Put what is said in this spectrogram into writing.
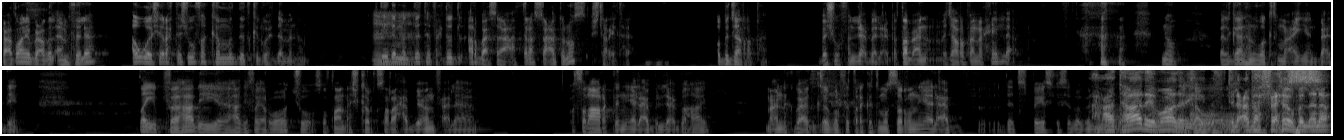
فأعطوني بعض الأمثلة. أول شيء رحت أشوفها كم مدة كل واحدة منهم. إذا مدتها في حدود الأربع ساعات ثلاث ساعات ونص اشتريتها. وبجربها. بشوف اللعبة لعبة. طبعا بجربها الحين لا. No. بلقى لهم وقت معين بعدين. طيب فهذه هذه Firewatch وسلطان أشكرك صراحة بعنف على إصرارك إني ألعب اللعبة هاي. مع انك بعد قبل فترة كنت مصر إني ألعب Dead Space لسبب إنه عاد هذه ما أدري تلعبها فعلا ولا لا.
